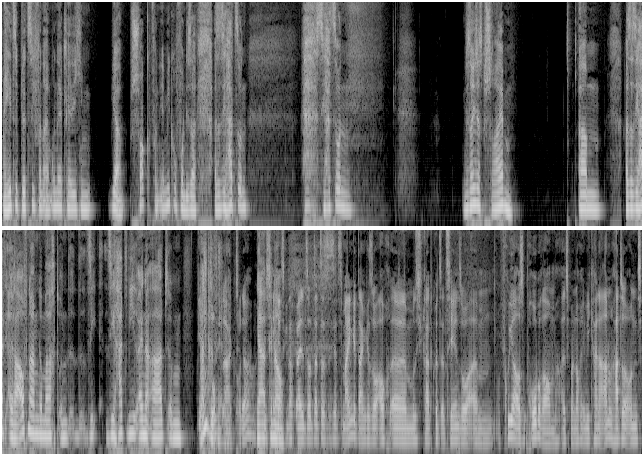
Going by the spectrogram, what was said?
erhielt sie plötzlich von einem unerklärlichen ja, Schock von ihrem Mikrofon. Dieser, also sie hat so ein, sie hat so ein, wie soll ich das beschreiben? Ähm, also sie hat ihre Aufnahmen gemacht und sie, sie hat wie eine Art ähm, ja, Angriff Stromschlag, oder? Ja, ich genau. Gedacht, weil so, das, das, ist jetzt mein Gedanke, so auch, äh, muss ich gerade kurz erzählen, so ähm, früher aus dem Proberaum, als man noch irgendwie keine Ahnung hatte und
